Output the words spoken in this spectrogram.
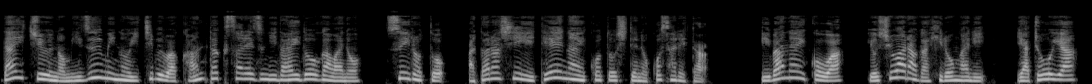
大中の湖の一部は干拓されずに大道川の水路と新しい邸内湖として残された。岩内湖は吉原が広がり、野鳥や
